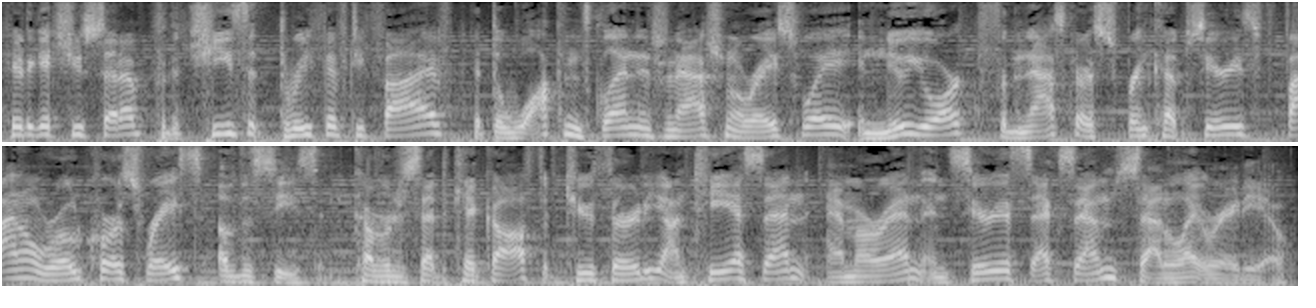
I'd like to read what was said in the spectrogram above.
here to get you set up for the Cheez-It 355 at the Watkins Glen International Raceway in New York for the NASCAR Sprint Cup Series final road course race of the season. Coverage is set to kick off at 2:30 on TSN, MRN, and Sirius XM satellite radio.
